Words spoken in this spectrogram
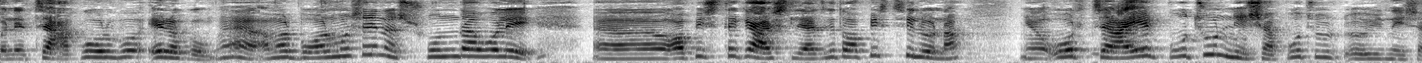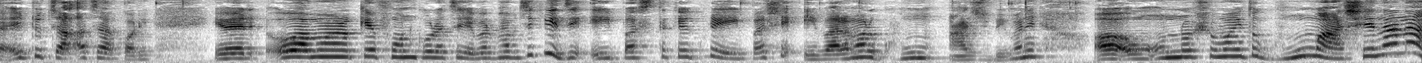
মানে চা করব? এরকম হ্যাঁ। আমার বরমশাই না সন্ধ্যা হলে অফিস থেকে আসলে, আজকে তো অফিস ছিল না ওর চায়ের প্রচুর নেশা, প্রচুর ওই নেশা, একটু চা চা করে। এবার ও আমাকে ফোন করেছে, এবার ভাবছে কি যে, এই পাশ থেকে ঘুরে এই পাশে এবার আমার ঘুম আসবে। মানে অন্য সময় তো ঘুম আসে না না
